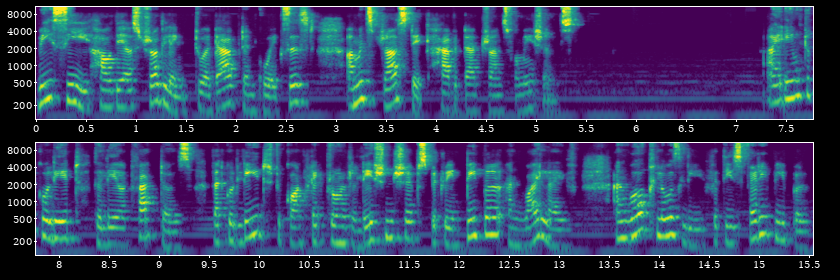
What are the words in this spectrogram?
we see how they are struggling to adapt and coexist amidst drastic habitat transformations. I aim to collate the layered factors that could lead to conflict prone relationships between people and wildlife and work closely with these very people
